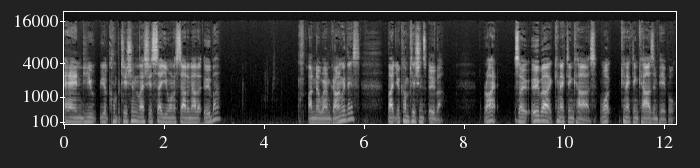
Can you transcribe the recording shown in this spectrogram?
and you your competition, let's just say you want to start another Uber. I don't know where I'm going with this, but your competition's Uber, right? So Uber connecting cars. What connecting cars and people?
